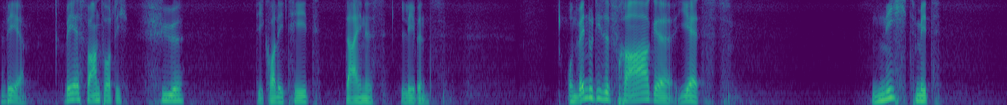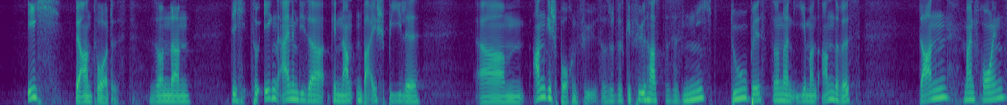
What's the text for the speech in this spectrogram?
Wer? Wer ist verantwortlich für die Qualität deines Lebens? Und wenn du diese Frage jetzt nicht mit Ich beantwortest, sondern dich zu irgendeinem dieser genannten Beispiele ähm, angesprochen fühlst, also das Gefühl hast, dass es nicht du bist, sondern jemand anderes, dann, mein Freund,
